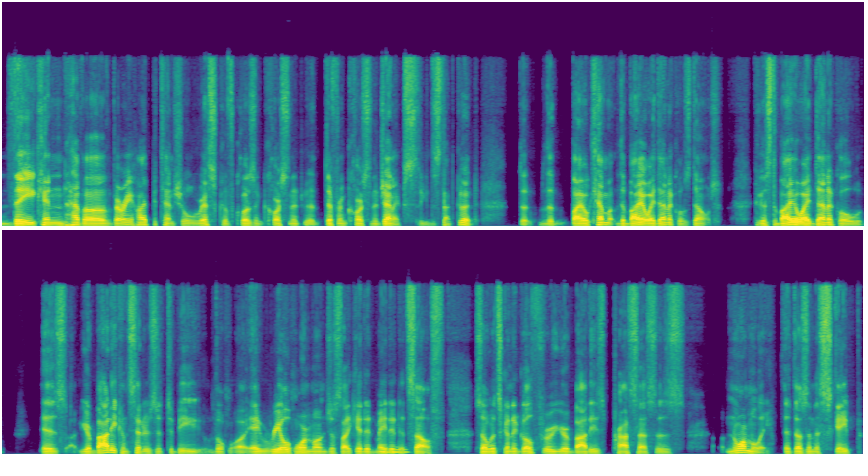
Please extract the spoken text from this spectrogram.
they can have a very high potential risk of causing carcinogen, different carcinogenics. It's not good. The the biochem the bioidenticals don't, because the bioidentical is your body considers it to be the a real hormone just like it had made mm-hmm. it itself. So it's going to go through your body's processes normally. It doesn't escape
